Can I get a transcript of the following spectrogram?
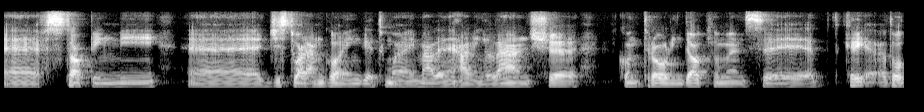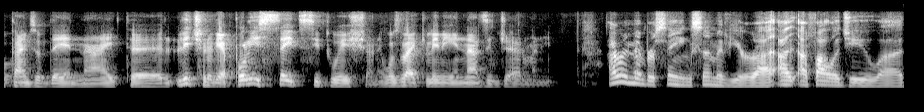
uh, stopping me uh, just while I'm going to my mother and having lunch, uh, controlling documents uh, at all times of day and night. Uh, literally a police state situation. It was like living in Nazi Germany. I remember seeing some of your. Uh, I, I followed you, uh,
